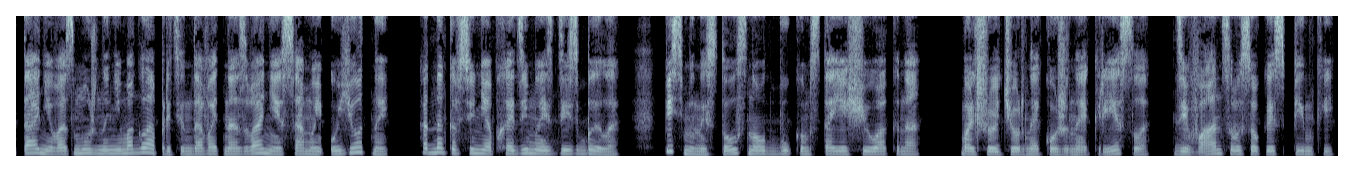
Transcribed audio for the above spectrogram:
Тани, возможно, не могла претендовать на звание самой уютной, однако все необходимое здесь было. Письменный стол с ноутбуком, стоящий у окна, большое черное кожаное кресло, диван с высокой спинкой,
